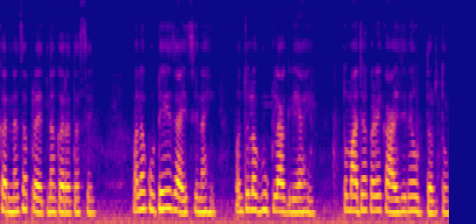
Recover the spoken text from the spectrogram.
करण्याचा प्रयत्न करत असेल. मला कुठेही जायचे नाही पण तुला भूक लागली आहे. तो माझ्याकडे काळजीने उत्तरतो.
